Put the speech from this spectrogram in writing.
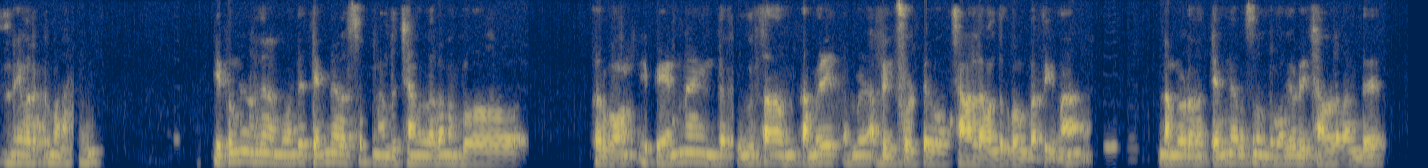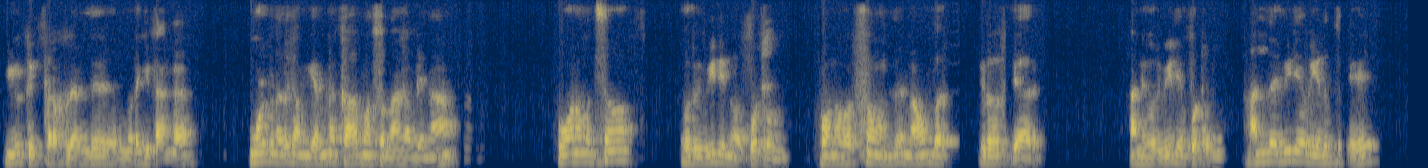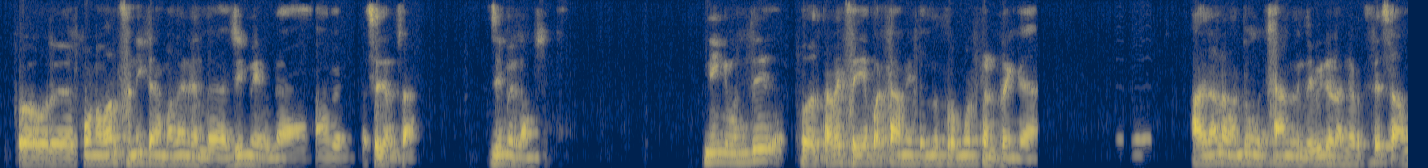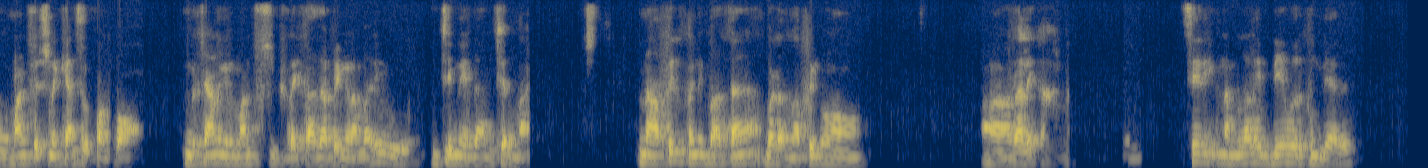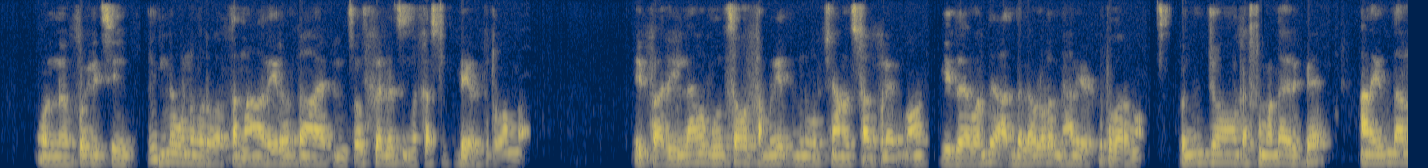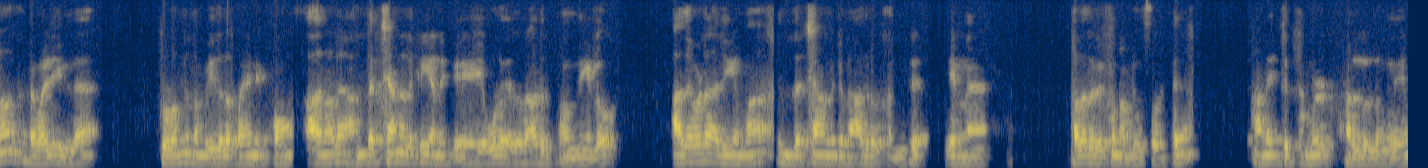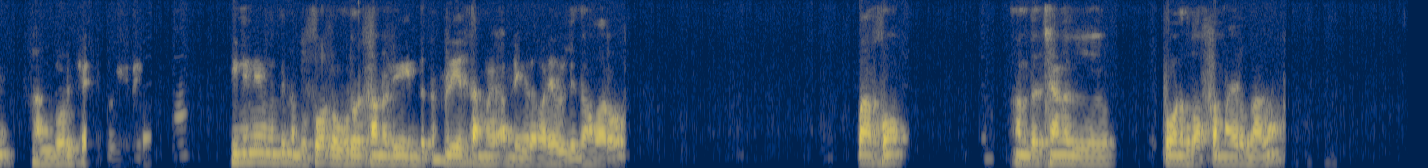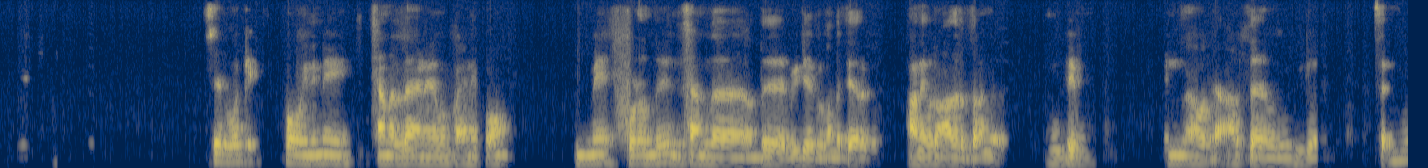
அனைவருக்கும் வணக்கம். எப்பவுமே வந்து நம்ம வந்து தென்னரசன் அந்த சேனல்ல தான் நம்ம வருவோம். இப்போ என்ன இந்த புதுசா வந்து தமிழே தமிழ் அப்படின்னு சொல்லிட்டு ஒரு சேனல்ல வந்திருக்கோம் பார்த்தீங்கன்னா நம்மளோட அந்த தென்னரசன் அந்த மலையுடைய சேனல்ல வந்து யூடியூப் தரப்புல இருந்து முடக்கிட்டாங்க. முடக்கினதுக்கு அவங்க என்ன காரணம் சொன்னாங்க அப்படின்னா போன வருஷம் ஒரு வீடியோ நம்ம போட்டிருந்தோம். போன வருஷம் வந்து நவம்பர் இருபத்தி ஆறு அன்னைக்கு ஒரு வீடியோ போட்டிருந்தோம். அந்த வீடியோவை எடுத்துட்டு ஒரு போன வாரம் சனிக்கிழமை தான் எனக்கு அந்த ஜிமெயிலில் அவங்க மெசேஜ் அனுப்பிச்சாங்க. ஜிமெயில் அனுப்பிச்சாங்க. நீங்க வந்து ஒரு தடை செய்யப்பட்ட அமைப்பு வந்து ப்ரொமோட் பண்றீங்க. அதனால வந்து உங்க சேனல் இந்த வீடியோ நாங்கள் எடுத்துட்டு அவங்க மானிஃபெஸ்டேஷனை கேன்சல் பண்ணுறோம் உங்க சேனலுக்கு மானிஃபெஸ்டேஷன் கிடைக்காது அப்படிங்கிற மாதிரி ஜிமெயில் அனுப்பிச்சிருந்தாங்க. நான் அப்பீல் பண்ணி பார்த்தேன் பட் அந்த அப்பீலும் வேலைக்கு சரி நம்மளால இப்படியே இருக்க முடியாது. ஒண்ணு போயிடுச்சு. இன்னும் ஒண்ணு ஒரு வருத்தம்னா அது இருபத்தி நாலாயிரத்தி சப்ஸ்கிரைபர்ஸ் உங்களை கஷ்டப்பட்டு எடுத்துட்டு வந்தோம் இப்ப அது இல்லாம புதுசா ஒரு தமிழே தமிழ் ஒரு சேனல் ஸ்டார்ட் பண்ணிருக்கோம். இதை வந்து அந்த லெவலோட மேல எடுத்துட்டு வரணும். கொஞ்சம் கஷ்டமா தான் இருக்கு. ஆனா இருந்தாலும் வழி இல்லை. தொடர்ந்து நம்ம இதுல பயணிப்போம். அதனால அந்த சேனலுக்கு எனக்கு எவ்வளவு எல்லாரும் ஆதரவு தந்தீங்களோ அதை விட அதிகமா இந்த சேனலுக்கு நான் ஆதரவு தந்து என்ன வளர வைக்கணும் அப்படின்னு சொல்லிட்டு அனைத்து தமிழ் நல்லுள்ளங்களையும் அன்போடு கேட்டுக்கொள்கிறேன் இனிமே வந்து நம்ம போடுற ஒரு காணொலியும் இந்த தமிழே தமிழ் அப்படிங்கிற வரைவழியில் தான் வரும். பார்ப்போம். அந்த சேனல் போனது வருத்தமா இருந்தாலும். சரி ஓகே இப்போ இனிமே சேனல்ல அனைவரும் பயணிப்போம். இனிமே தொடர்ந்து இந்த சேனல்ல வந்து வீடியோக்கள் வந்துட்டே இருக்கும். அனைவரும் ஆதரவு தராங்க. இன்னும் அடுத்த ஒரு வீடியோ சரிங்க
